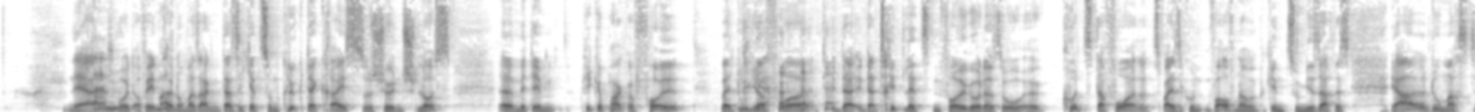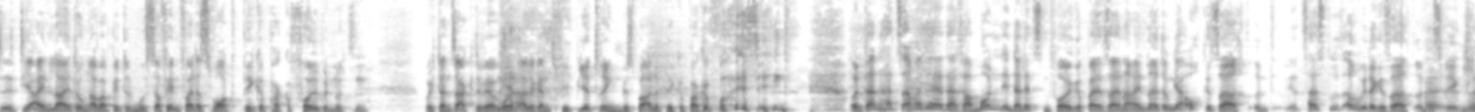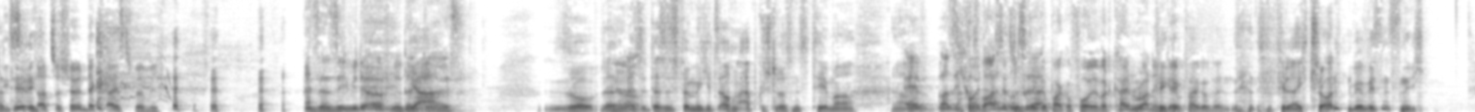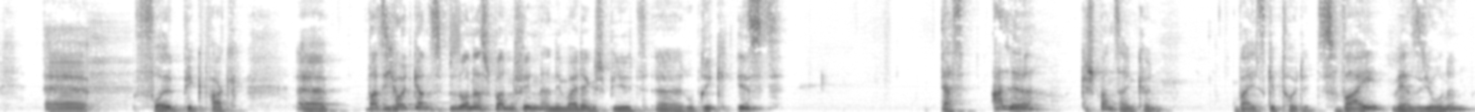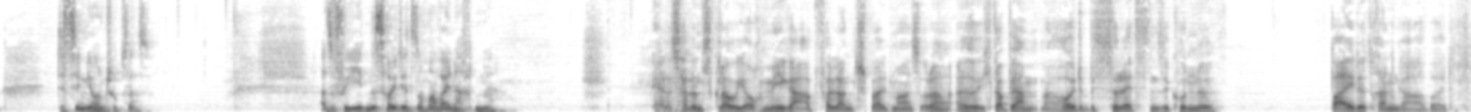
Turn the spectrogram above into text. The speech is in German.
Naja, ich Ähm, wollte auf jeden Fall nochmal sagen, dass ich jetzt zum Glück der Kreis so schön schloss äh, mit dem Pickepacke voll, weil du ja vor in der, in der drittletzten Folge oder so, äh, kurz davor, also zwei Sekunden vor Aufnahmebeginn zu mir sagtest, ja, du machst äh, die Einleitung, aber bitte musst auf jeden Fall das Wort Pickepacke voll benutzen. Wo ich dann sagte, wir wollen alle ganz viel Bier trinken, bis wir alle Pickepacke voll sind. Und dann hat's aber der, der Ramon in der letzten Folge bei seiner Einleitung ja auch gesagt. Und jetzt hast du es auch wieder gesagt. Und Äh, deswegen schließt sich gerade so schön der Kreis für mich. bis er sich wieder öffnet, der Ja. Kreis. So, da- Ja. also das ist für mich jetzt auch ein abgeschlossenes Thema. Ja. Äh, was ich Ach, das heute war's an jetzt mit unserer, Pickepacke voll. Wird kein Running Gag. Vielleicht schon, wir wissen es nicht. äh, voll Pickpack. Äh, was ich heute ganz besonders spannend finde an dem weitergespielt äh, Rubrik ist, dass alle gespannt sein können, weil es gibt heute zwei Versionen des Seniorenschubsers. Also für jeden ist heute jetzt noch mal Weihnachten, ne? Ja, das hat uns, glaube ich, auch mega abverlangt, Spaltmaß, oder? Also ich glaube, wir haben heute bis zur letzten Sekunde beide dran gearbeitet.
